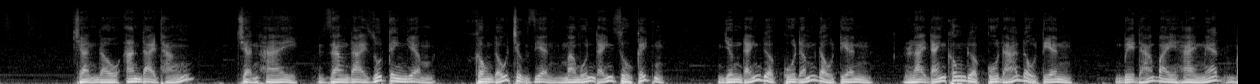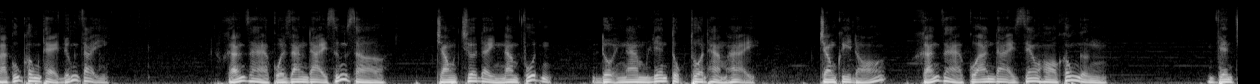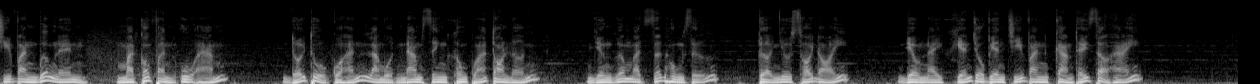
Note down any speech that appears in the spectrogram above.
Trận đầu An Đại thắng, trận 2 Giang Đại rút kinh nghiệm, không đấu trực diện mà muốn đánh dù kích, nhưng đánh được cú đấm đầu tiên, lại đánh không được cú đá đầu tiên, bị đá bay 2 mét và cũng không thể đứng dậy. Khán giả của Giang Đại sững sờ, trong chưa đầy 5 phút, đội nam liên tục thua thảm hại. Trong khi đó, khán giả của An Đại gieo hò không ngừng. Viên Chí Văn bước lên, mặt có phần u ám. Đối thủ của hắn là một nam sinh không quá to lớn, nhưng gương mặt rất hung dữ, tựa như sói đói. Điều này khiến cho viên Chí Văn cảm thấy sợ hãi.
